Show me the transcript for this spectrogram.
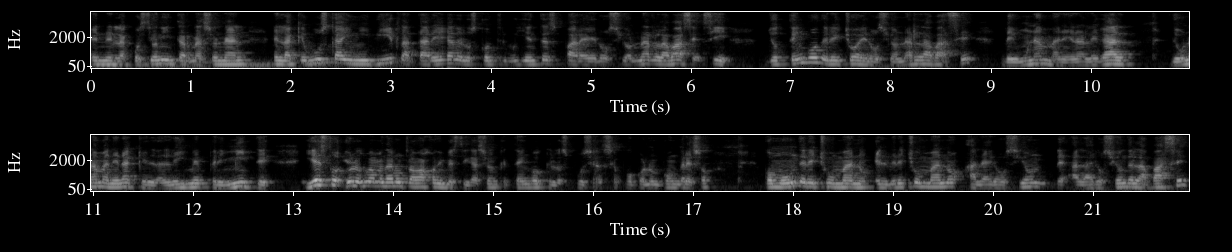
en la cuestión internacional en la que busca inhibir la tarea de los contribuyentes para erosionar la base. Sí, yo tengo derecho a erosionar la base de una manera legal, de una manera que la ley me permite. Y esto, yo les voy a mandar un trabajo de investigación que tengo, que los puse hace poco en un congreso, como un derecho humano, el derecho humano a la erosión de, a la erosión de la base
